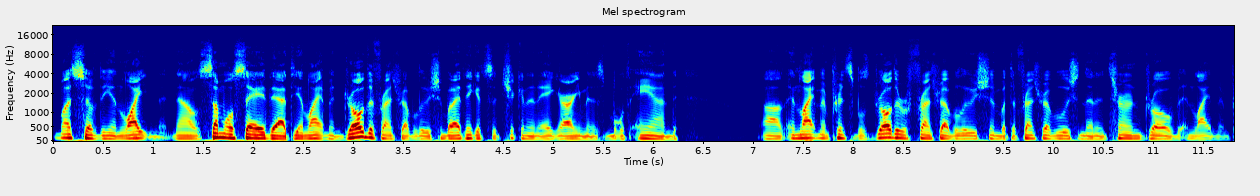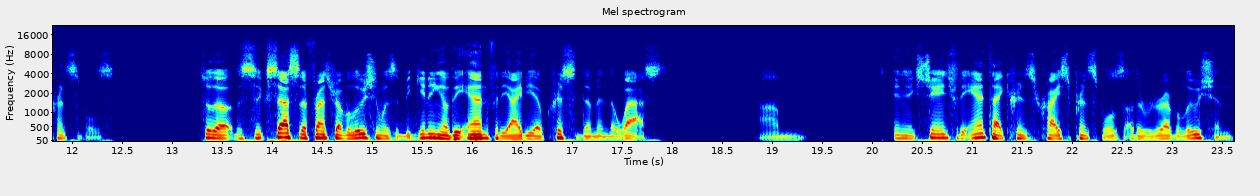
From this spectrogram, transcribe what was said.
much of the Enlightenment. Now, some will say that the Enlightenment drove the French Revolution, but I think it's a chicken and egg argument. It's both and. Uh, Enlightenment principles drove the French Revolution, but the French Revolution then in turn drove Enlightenment principles. So the, the success of the French Revolution was the beginning of the end for the idea of Christendom in the West. Um, in exchange for the anti-Christ principles of the Revolution,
